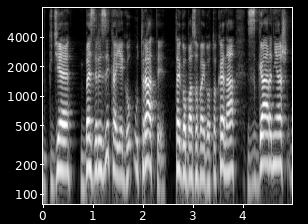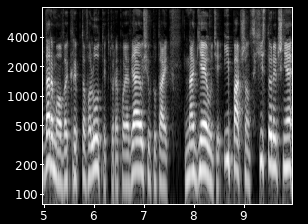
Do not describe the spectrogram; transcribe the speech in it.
gdzie bez ryzyka jego utraty tego bazowego tokena zgarniasz darmowe kryptowaluty, które pojawiają się tutaj na giełdzie. I patrząc historycznie,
